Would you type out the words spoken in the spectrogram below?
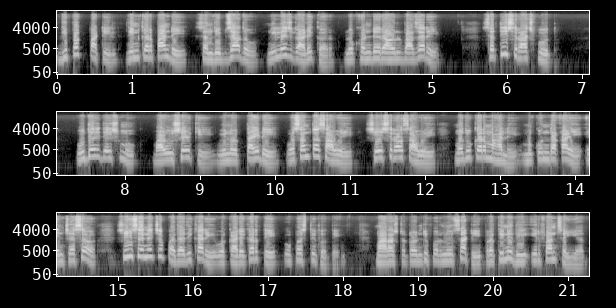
दीपक पाटील दिनकर पांडे संदीप जाधव निलेश गाडेकर लोखंडे राहुल बाजारे सतीश राजपूत उदय देशमुख बाळू शेळके विनोद तायडे वसंत सावळे शेषराव सावळे मधुकर महाले मुकुंदा काळे यांच्यासह शिवसेनेचे पदाधिकारी व कार्यकर्ते उपस्थित होते. महाराष्ट्र ट्वेंटी फोर न्यूजसाठी प्रतिनिधी इरफान सय्यद.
